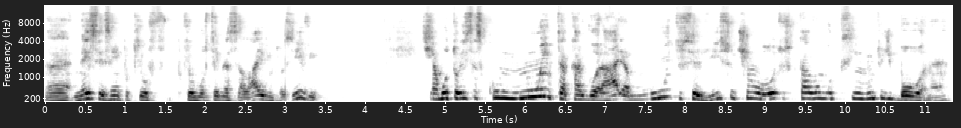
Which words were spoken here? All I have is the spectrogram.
É, nesse exemplo que eu, que eu mostrei nessa live, inclusive, tinha motoristas com muita carga horária, muito serviço, tinham outros que estavam assim, muito de boa, né?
